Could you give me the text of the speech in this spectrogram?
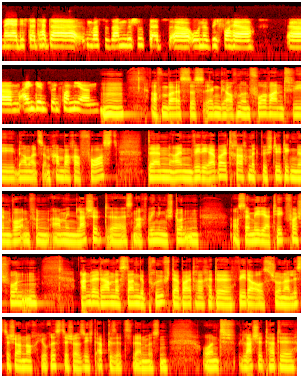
naja, die Stadt hat da irgendwas zusammengeschustert, äh, ohne sich vorher ähm, eingehend zu informieren. Mhm. Offenbar ist das irgendwie auch nur ein Vorwand wie damals im Hambacher Forst. denn ein WDR-Beitrag mit bestätigenden Worten von Armin Laschet äh, ist nach wenigen Stunden aus der Mediathek verschwunden. Anwälte haben das dann geprüft. Der Beitrag hätte weder aus journalistischer noch juristischer Sicht abgesetzt werden müssen. Und Laschet hatte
